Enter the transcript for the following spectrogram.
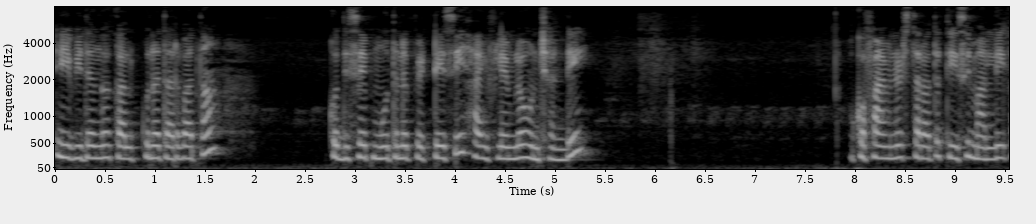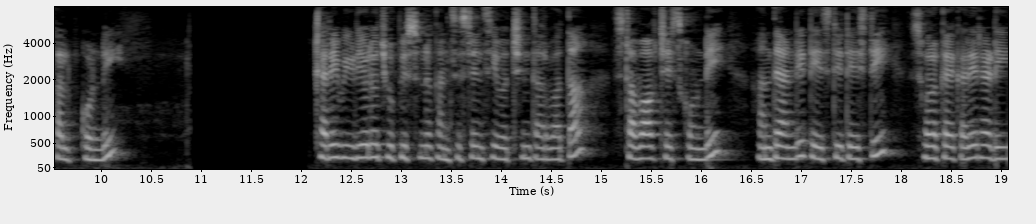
ఈ విధంగా కలుపుకున్న తర్వాత కొద్దిసేపు మూతను పెట్టేసి హై ఫ్లేమ్లో ఉంచండి. ఒక ఫైవ్ మినిట్స్ తర్వాత తీసి మళ్ళీ కలుపుకోండి. కర్రీ వీడియోలో చూపిస్తున్న కన్సిస్టెన్సీ వచ్చిన తర్వాత స్టవ్ ఆఫ్ చేసుకోండి. అంతే అండి టేస్టీ టేస్టీ సొరకాయ కర్రీ రెడీ.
